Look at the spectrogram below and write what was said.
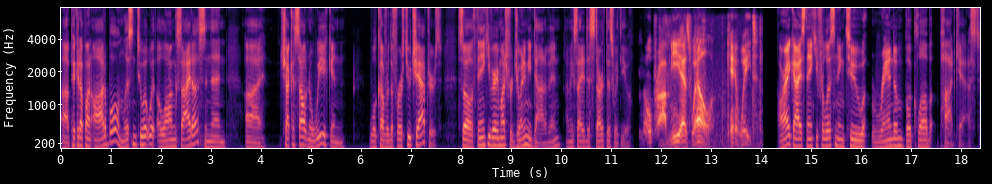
uh, pick it up on Audible and listen to it with, alongside us, and then uh, check us out in a week, and we'll cover the first two chapters. So thank you very much for joining me, Donovan. I'm excited to start this with you. No problem. Me as well. Can't wait. All right, guys, thank you for listening to Random Book Club podcast.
